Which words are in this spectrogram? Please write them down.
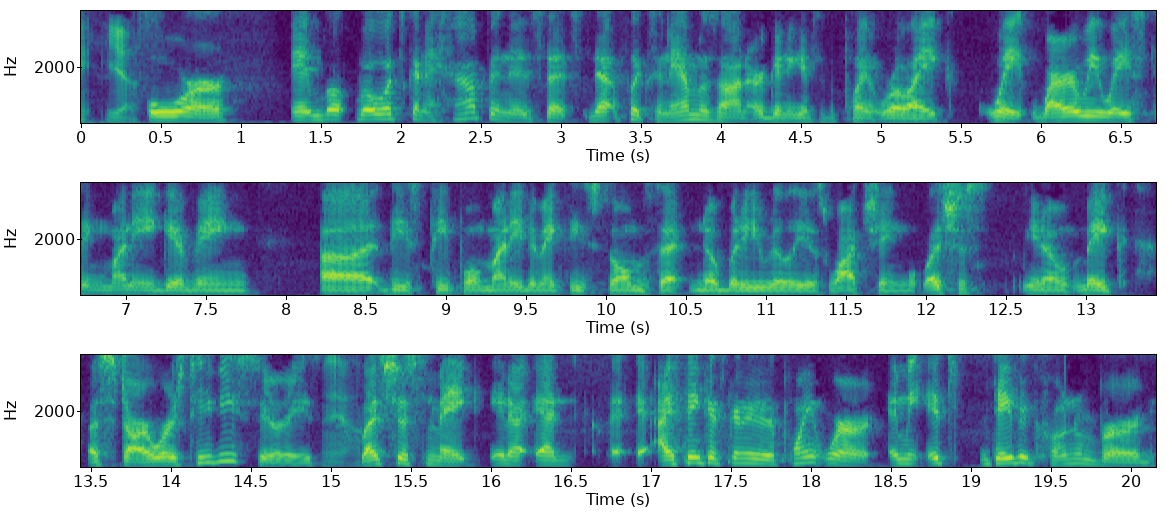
yes. Or and but, but what's going to happen is that Netflix and Amazon are going to get to the point where like, wait, why are we wasting money giving uh, these people money to make these films that nobody really is watching? Let's just you know make a Star Wars TV series. Yeah. Let's just make you know, and I think it's going to be the point where I mean, it's David Cronenberg.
